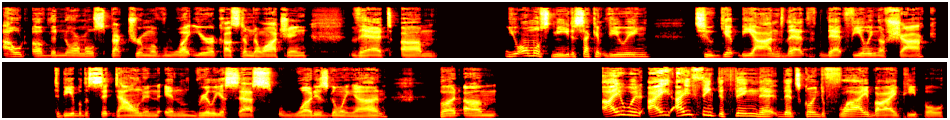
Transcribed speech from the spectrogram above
out of the normal spectrum of what you're accustomed to watching that um, you almost need a second viewing to get beyond that that feeling of shock to be able to sit down and and really assess what is going on but um i would i i think the thing that that's going to fly by people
